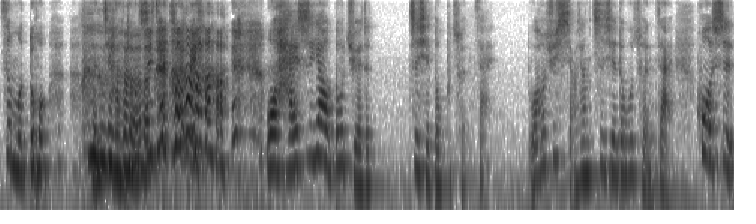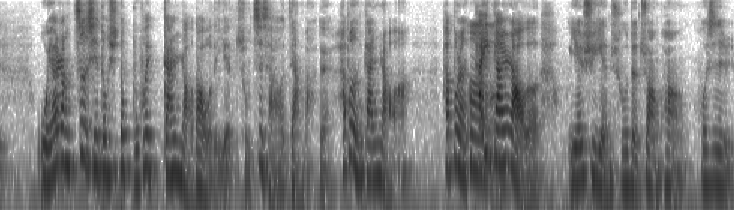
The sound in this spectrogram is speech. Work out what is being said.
这么多很假的东西在这里，我还是要都觉得这些都不存在。我要去想象这些都不存在，或是我要让这些东西都不会干扰到我的演出，至少要这样吧？对，它不能干扰啊，它不能，它一干扰了。也许演出的状况或是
